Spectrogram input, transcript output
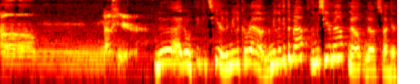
Um, not here. no, I don't think it's here. Let me look around. Let me look at the map. Let me see your map. No, no, it's not here.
